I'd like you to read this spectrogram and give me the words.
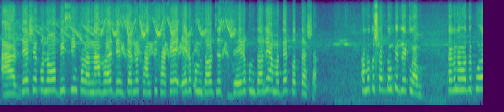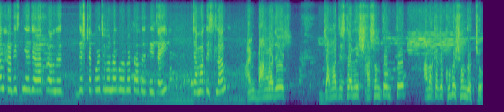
আর দেশে কোনো বিশৃঙ্খলা না হয় দেশ যেন শান্তি থাকে এরকম দল যে- এরকম দলই আমাদের প্রত্যাশা। আমরা তো সব দলকে দেখলাম। এখন আমাদের কোরআন হাদিস নিয়ে যারা আমাদের দেশটা পরিচালনা করবে তাদেরকে চাই জামাত ইসলাম। আমি বাংলাদেশ জামাত ইসলামের শাসনতন্ত্র আমার কাছে খুবই সৌন্দর্য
